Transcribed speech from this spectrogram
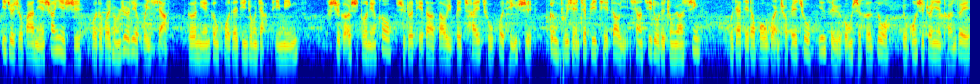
一九九八年上映时获得观众热烈回响，隔年更获得金钟奖提名。事隔二十多年后，许多铁道早已被拆除或停驶，更凸显这批铁道影像记录的重要性。国家铁道博物馆筹备处因此与公司合作，由公司专业团队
